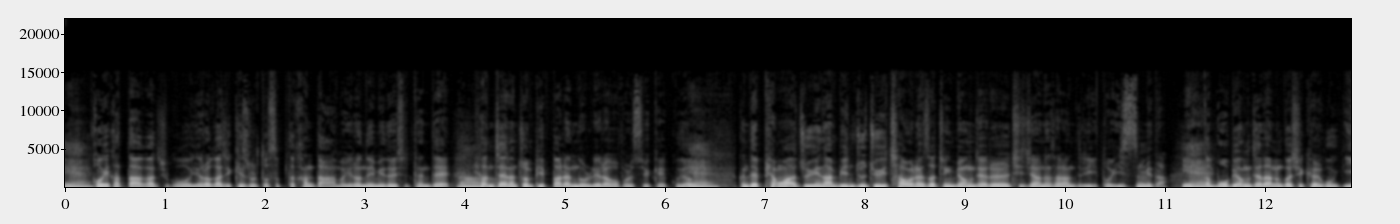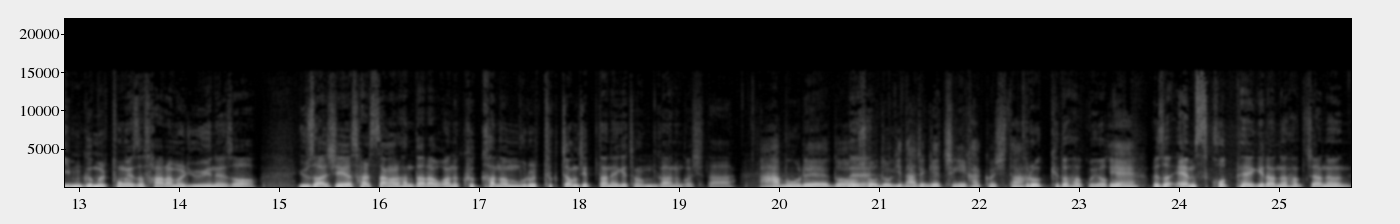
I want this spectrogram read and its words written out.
예. 거기 갔다 와가지고 여러 가지 기술도 습득한다 뭐 이런 의미도 있을 텐데 어. 현재는 좀 빛바랜 논리라고 볼 수 있겠고요. 예. 근데 평화주의나 민주주의 차원에서 징병 제를 지지하는 사람들이 또 있습니다. 예. 그러니까 모병제라는 것이 결국 임금을 통해서 사람을 유인해서 유사시에 살상을 한다라고 하는 극한 업무를 특정 집단에게 전가하는 것이다. 아무래도 네. 소득이 낮은 계층이 갈 것이다. 그렇기도 하고요. 예. 그래서 엠 스콧 팩이라는 학자는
